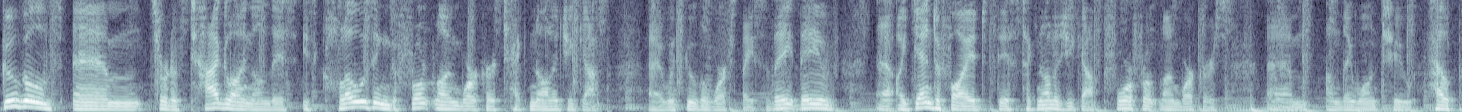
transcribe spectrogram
Google's um, sort of tagline on this is closing the frontline worker technology gap uh, with Google Workspace. So they, they have uh, identified this technology gap for frontline workers um, and they want to help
